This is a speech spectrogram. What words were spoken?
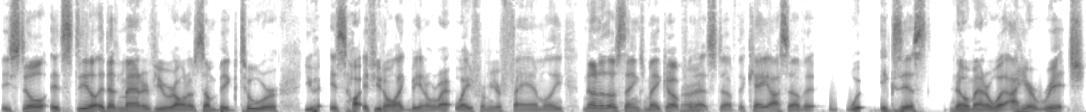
You still it's still it doesn't matter if you were on a, some big tour. You it's hard, if you don't like being away from your family. None of those things make up for that stuff. The chaos of it w- exists no matter what. I hear rich,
